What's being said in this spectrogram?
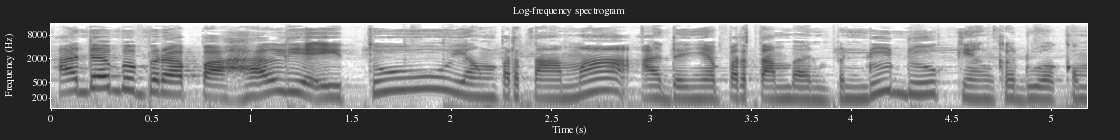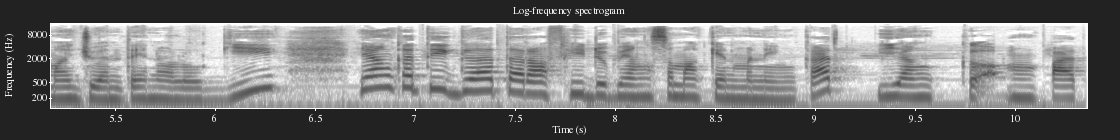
Ada beberapa hal yaitu yang pertama adanya pertambahan penduduk, yang kedua kemajuan teknologi, yang ketiga taraf hidup yang semakin meningkat, yang keempat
